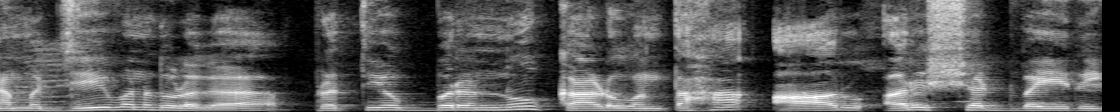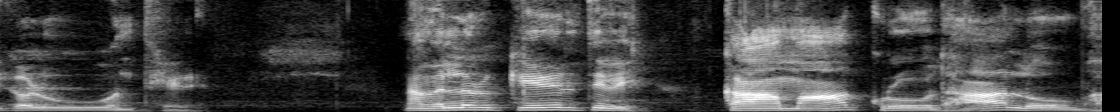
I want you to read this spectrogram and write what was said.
ನಮ್ಮ ಜೀವನದೊಳಗೆ ಪ್ರತಿಯೊಬ್ಬರನ್ನೂ ಕಾಡುವಂತಹ ಆರು ಅರಿಷಡ್ವೈರಿಗಳು ಅಂಥೇಳಿ. ನಾವೆಲ್ಲರೂ ಕೇಳಿರ್ತೀವಿ, ಕಾಮ, ಕ್ರೋಧ, ಲೋಭ,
